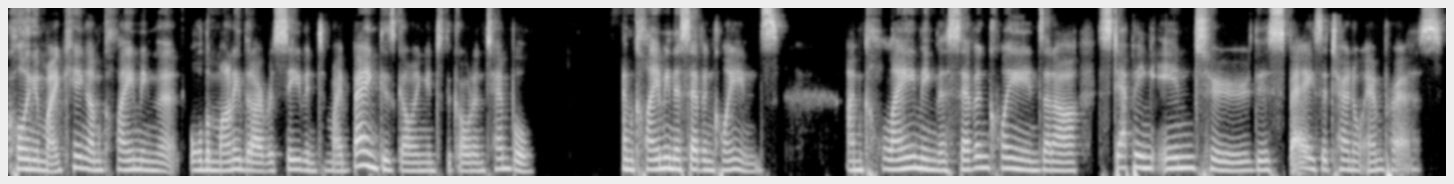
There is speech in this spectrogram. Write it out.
calling in my king, I'm claiming that all the money that I receive into my bank is going into the golden temple. I'm claiming the seven queens. I'm claiming the seven queens that are stepping into this space, eternal empress.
